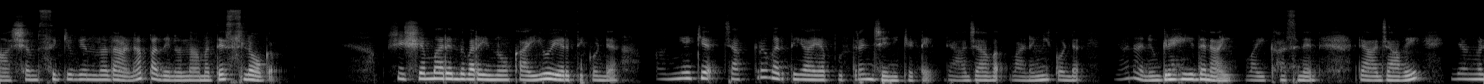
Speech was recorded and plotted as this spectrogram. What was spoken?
ആശംസിക്കുന്നതാണ് പതിനൊന്നാമത്തെ ശ്ലോകം. ശിഷ്യന്മാരെന്ത് പറയുന്നു? കൈ ഉയർത്തിക്കൊണ്ട് അങ്ങേക്ക് ചക്രവർത്തിയായ പുത്രൻ ജനിക്കട്ടെ. രാജാവ് വണങ്ങിക്കൊണ്ട് ഞാൻ അനുഗ്രഹീതനായി വൈഖാസനൻ. രാജാവെ ഞങ്ങൾ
